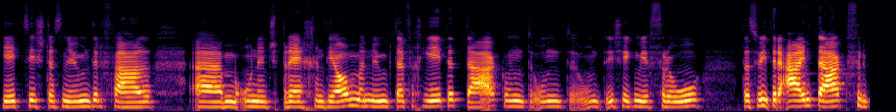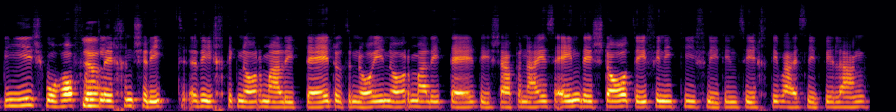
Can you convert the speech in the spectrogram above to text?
Jetzt ist das nicht mehr der Fall. Ähm, und entsprechend, ja, man nimmt einfach jeden Tag und, und, und ist irgendwie froh, dass wieder ein Tag vorbei ist, wo hoffentlich ja. ein Schritt Richtung Normalität oder neue Normalität ist. Aber nein, das Ende steht definitiv nicht in Sicht. Ich weiß nicht, wie lange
